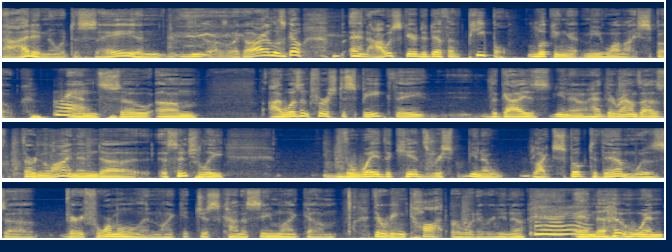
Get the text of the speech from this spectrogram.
I didn't know what to say and i was like all right let's go. And i was scared to death of people looking at me while i spoke. Right. and so um, I wasn't first to speak. They, the guys, you know, had their rounds. I was third in line, and uh, essentially, the way the kids, res- you know, like spoke to them was uh, very formal, and like it just kind of seemed like um, they were being taught or whatever, you know. And uh, when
